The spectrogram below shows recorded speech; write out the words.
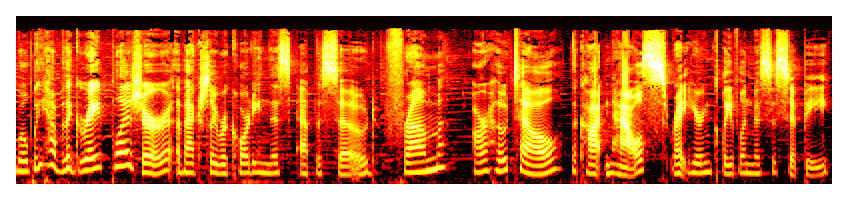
Well, we have the great pleasure of actually recording this episode from our hotel, the Cotton House, right here in Cleveland, Mississippi.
